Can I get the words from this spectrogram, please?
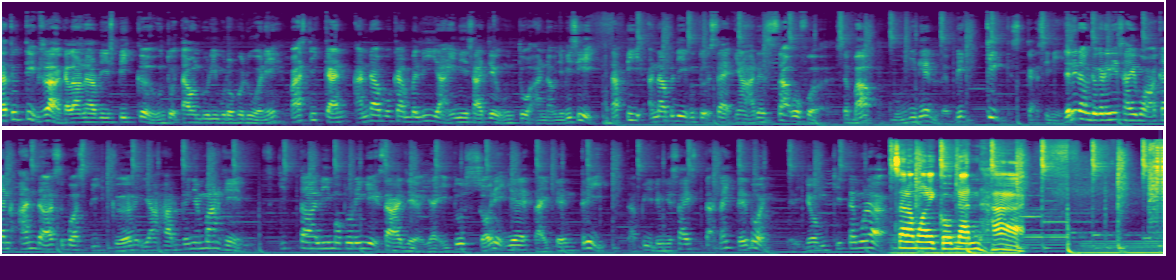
Satu tips lah kalau anda beli speaker untuk tahun 2022 ni Pastikan anda bukan beli yang ini saja untuk anda punya PC Tapi anda beli untuk set yang ada subwoofer Sebab bunyi dia lebih kick kat sini. Jadi dalam video kali ni saya bawakan anda sebuah speaker yang harganya mahal Sekitar RM50 sahaja Iaitu Sonic Gear Titan 3 Tapi dia punya saiz tak Titan pun. Jadi jom kita mula. Assalamualaikum dan hai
